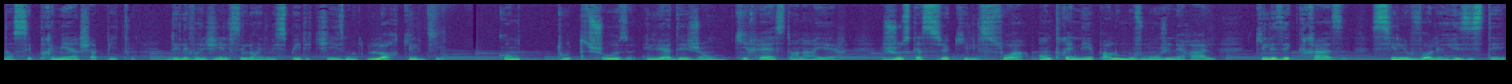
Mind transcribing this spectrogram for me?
dans ses premiers chapitres de l'Évangile selon l'Espiritisme, lorsqu'il dit Comme toute chose, il y a des gens qui restent en arrière jusqu'à ce qu'ils soient entraînés par le mouvement général qui les écrase s'ils veulent résister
